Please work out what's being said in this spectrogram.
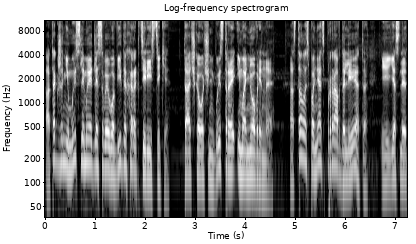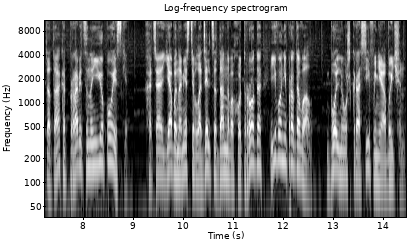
а также немыслимые для своего вида характеристики. Тачка очень быстрая и маневренная. Осталось понять, правда ли это, и если это так, отправиться на ее поиски. Хотя я бы на месте владельца данного хот-рода его не продавал. Больно уж красив и необычен.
